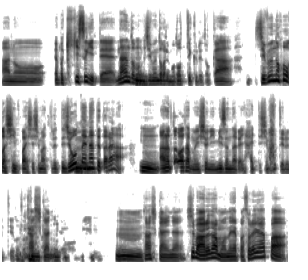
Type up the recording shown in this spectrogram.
あのやっぱ聞きすぎて何度も自分のところに戻ってくるとか、自分の方が心配してしまってるって状態になってたら、うん。あなたは多分一緒に水の中に入ってしまってるっていうこと確かにうんうん、確かにね。芝あれだもんね。やっぱそれがやっぱ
